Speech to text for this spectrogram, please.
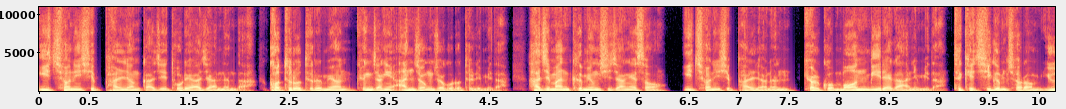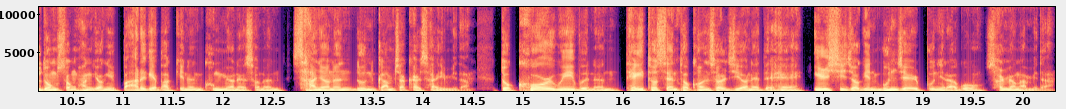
2028년까지 도래하지 않는다. 겉으로 들으면 굉장히 안정적으로 들립니다. 하지만 금융시장에서 2028년은 결코 먼 미래가 아닙니다. 특히 지금처럼 유동성 환경이 빠르게 바뀌는 국면에서는 4년은 눈 깜짝할 사이입니다. 또 CoreWeave는 데이터 센터 건설 지연에 대해 일시적인 문제일 뿐이라고 설명합니다.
